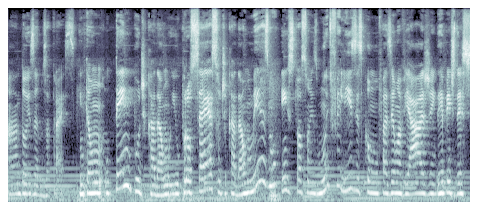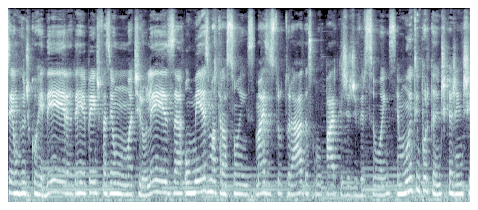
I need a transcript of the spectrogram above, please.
há dois anos atrás. Então, o tempo de cada um e o processo de cada um, mesmo em situações muito felizes, como fazer uma viagem, de repente descer um rio de corredeira, de repente fazer uma tirolesa, ou mesmo atrações mais estruturadas, como parques de diversões, é muito importante que a gente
